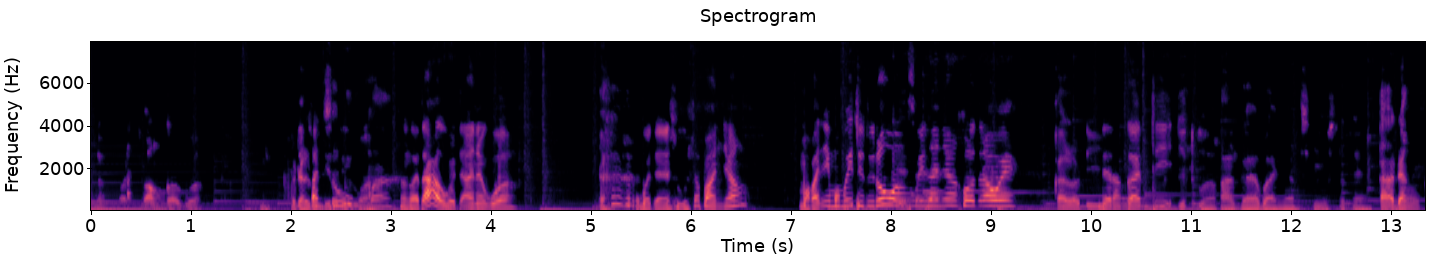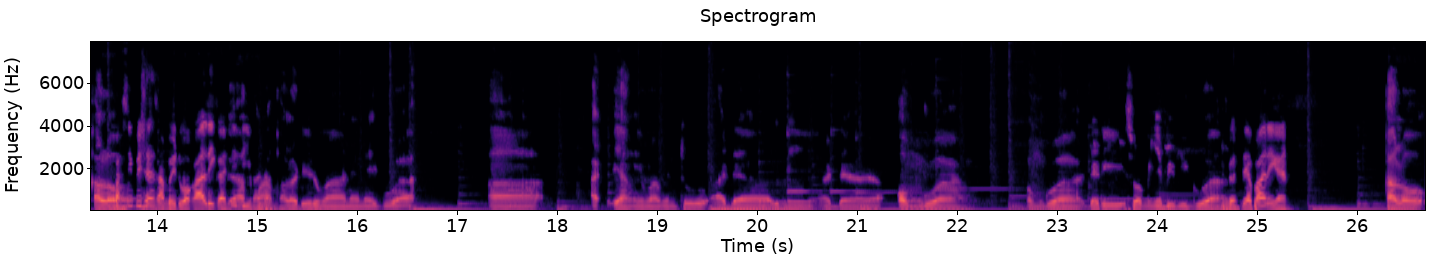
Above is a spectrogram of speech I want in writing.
enggak gua Padahal Kan di bisa rumah. nggak tahu bacaannya gua bacaannya susah panjang makanya mama itu, itu doang Biasanya. biasanya kalau terawih Kalau di jarang ganti. masjid gua kagak banyak sih ustadznya. Kadang kalau pasti bisa sampai dua kali kan Enggak, jadi imam. kalau di rumah nenek gua eh, a- yang imamin tuh ada ini ada om gua. Om gua dari suaminya bibi gua. Enggak setiap hari kan? Kalau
